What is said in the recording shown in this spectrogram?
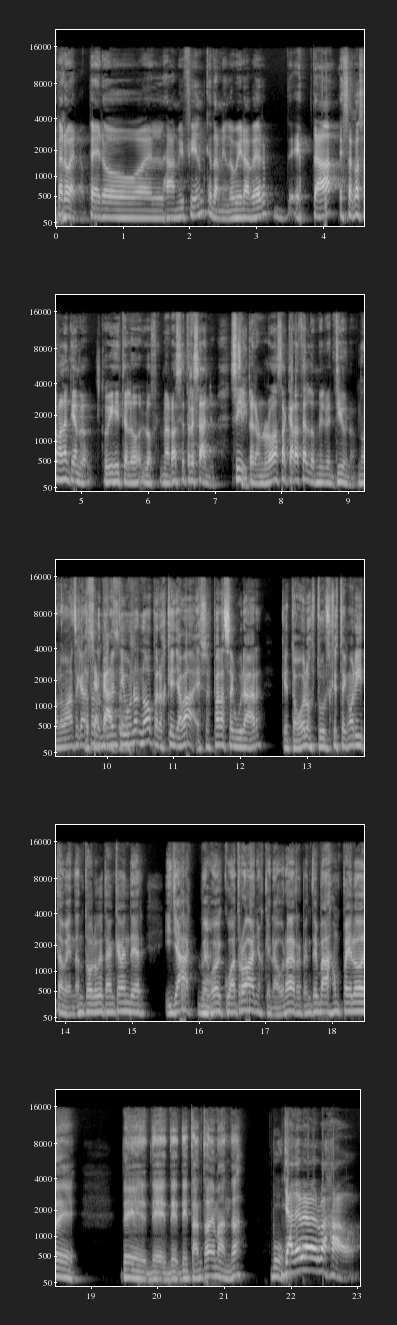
Pero bueno, pero el Hammy Film, que también lo voy a ir a ver, está. Esa cosa no la entiendo. Tú dijiste, lo, lo filmaron hace tres años. Sí, pero no lo va a sacar hasta el 2021. No lo van a sacar hasta el si acaso. 2021. No, pero es que ya va. Eso es para asegurar que todos los tours que estén ahorita vendan todo lo que tengan que vender. Y ya, luego de cuatro años, que la obra de repente baja un pelo de, de, de, de- de tanta demanda, boom. Ya debe haber bajado.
